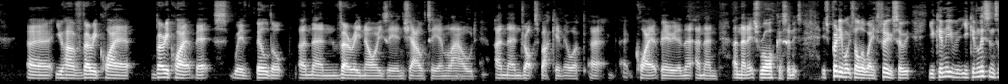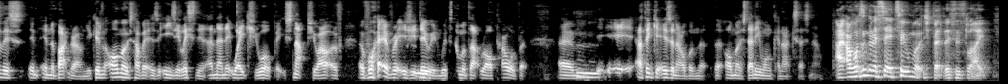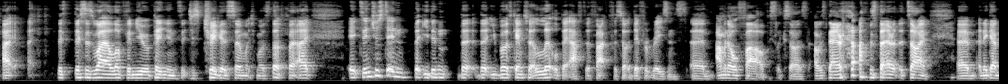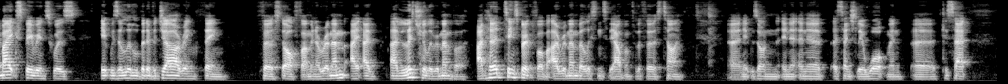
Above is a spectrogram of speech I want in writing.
uh, you have very quiet, very quiet bits with build up and then very noisy and shouty and loud, and then drops back into a, a, a, quiet period, and then and then and then it's raucous, and it's it's pretty much all the way through. So you can even you can listen to this in, in the background. You can almost have it as easy listening, and then it wakes you up. It snaps you out of of whatever it is you're mm. doing with some of that raw power, but. Um, mm. it, it, I think it is an album that, that almost anyone can access now. I, I wasn't going to say too much, but this is like I, I this this is why I love the new opinions. It just triggers so much more stuff. But I, it's interesting that you didn't that that you both came to it a little bit after the fact for sort of different reasons. Um, I'm an old fart, obviously, so I was, I was there. I was there at the time, um, and again, my experience was it was a little bit of a jarring thing. First off, I mean, I remember I, I I literally remember I'd heard Teen Spirit before, but I remember listening to the album for the first time, and it was on in a, in a essentially a Walkman uh, cassette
